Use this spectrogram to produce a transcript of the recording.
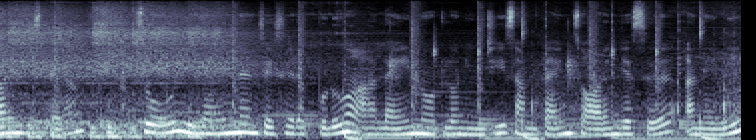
ఆరెంజెస్ కదా. సో ఈ లైన్ డాన్స్ చేసేటప్పుడు ఆ లైన్ నోట్లో నుంచి సమ్ టైమ్స్ ఆరెంజెస్ అనేవి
